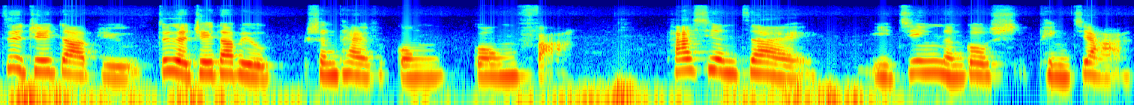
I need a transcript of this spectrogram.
这个 JW 这个 JW 生态工工法，它现在已经能够评价。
